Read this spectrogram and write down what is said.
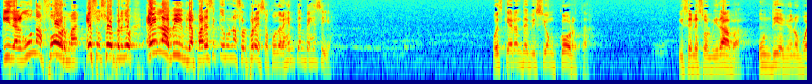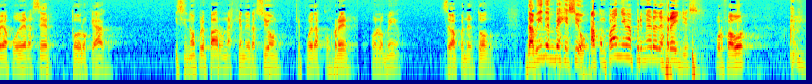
Y de alguna forma eso sorprendió. En la Biblia parece que era una sorpresa cuando la gente envejecía. O es que eran de visión corta y se les olvidaba, un día yo no voy a poder hacer todo lo que hago. Y si no preparo una generación que pueda correr con lo mío, se va a perder todo. David envejeció. Acompáñeme a Primera de Reyes, por favor.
